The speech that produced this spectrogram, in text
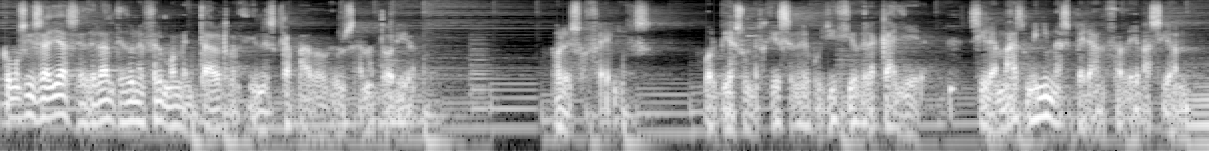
como si se hallase delante de un enfermo mental recién escapado de un sanatorio. Por eso Félix volvió a sumergirse en el bullicio de la calle sin la más mínima esperanza de evasión.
